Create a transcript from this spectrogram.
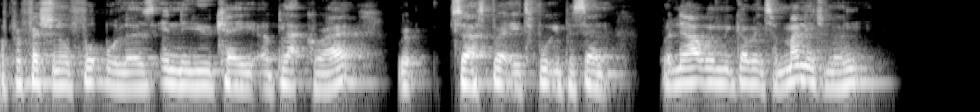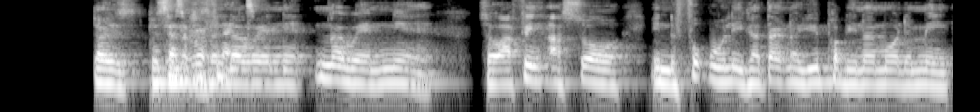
of professional footballers in the UK are black, right? So that's 30 to 40%. But now when we go into management, those percentages are nowhere near, nowhere near. So I think I saw in the football league. I don't know. You probably know more than me.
